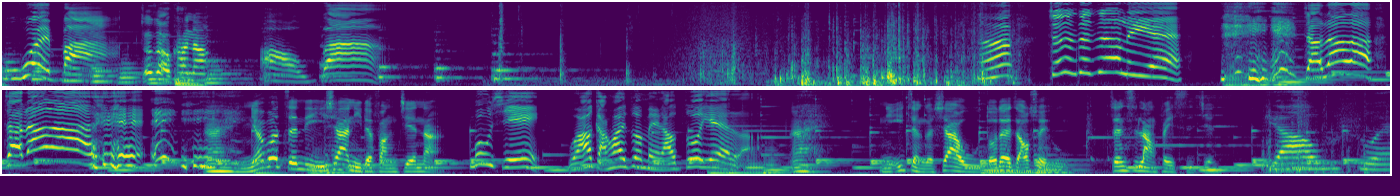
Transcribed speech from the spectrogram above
不会吧？找找看啊。好吧。啊，真的在这里耶！找到了，找到了！嘿嘿嘿哎，你要不要整理一下你的房间呐、不行，我要赶快做美劳作业了。哎，你一整个下午都在找水壶，真是浪费时间。浇水，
